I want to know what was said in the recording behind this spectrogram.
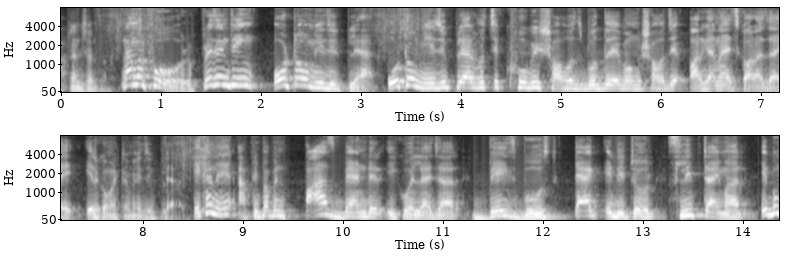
আপনার জন্য। Number four presenting Oto music player Oto music player হচ্ছে খুবই সহজবোধ্য এবং সহজে অর্গানাইজ করা যায় এরকম একটা মিউজিক প্লেয়ার এখানে আপনি পাবেন পাঁচ ব্যান্ডের equaliser bass boost tag editor sleep timer এবং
